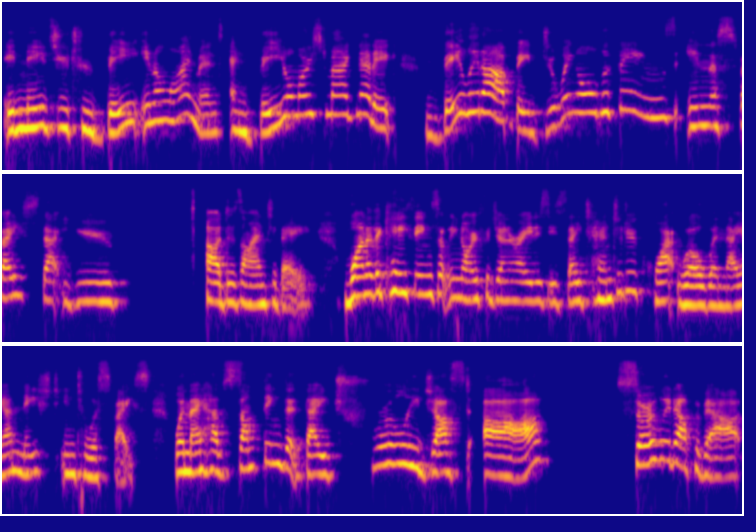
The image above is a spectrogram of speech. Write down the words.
It needs you to be in alignment and be your most magnetic, be lit up, be doing all the things in the space that you are designed to be. One of the key things that we know for generators is they tend to do quite well when they are niched into a space, when they have something that they truly just are so lit up about,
